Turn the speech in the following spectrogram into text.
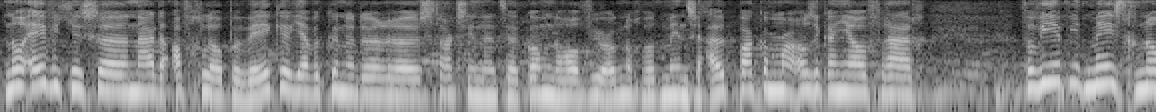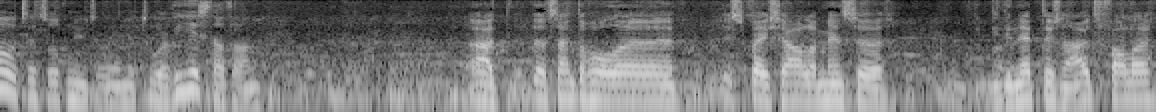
nog eventjes uh, naar de afgelopen weken. Ja, we kunnen er uh, straks in het uh, komende half uur ook nog wat mensen uitpakken. Maar als ik aan jou vraag, van wie heb je het meest genoten tot nu toe in de Tour? Wie is dat dan? Ah, dat zijn toch wel speciale mensen die er net tussenuit vallen.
